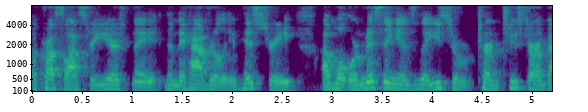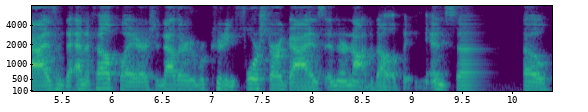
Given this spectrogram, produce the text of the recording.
across the last three years than they than they have really in history. Um, what we're missing is they used to turn two star guys into NFL players, and now they're recruiting four star guys, and they're not developing. And so so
